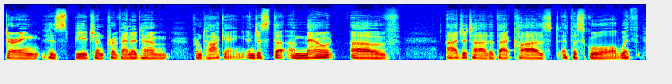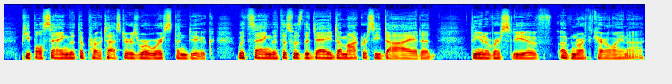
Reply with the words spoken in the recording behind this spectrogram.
during his speech and prevented him from talking. And just the amount of agita that that caused at the school with people saying that the protesters were worse than Duke, with saying that this was the day democracy died at the University of, of North Carolina.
